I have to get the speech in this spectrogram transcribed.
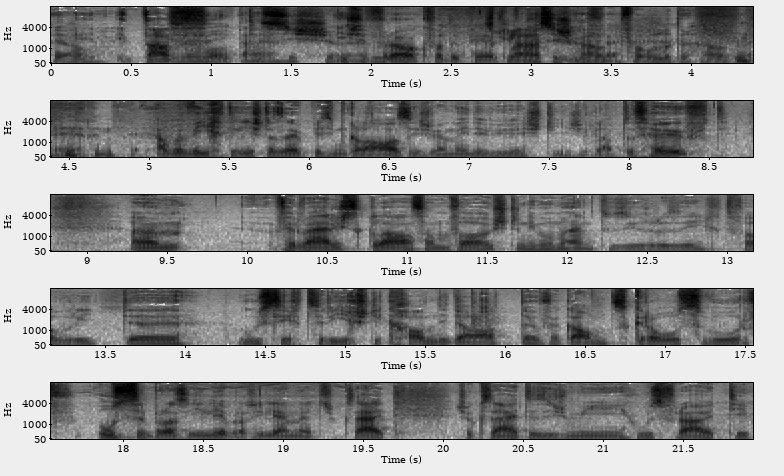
Ja. Das, das ist, äh, ist, eine Frage von der Perspektive. Das Glas ist halb voll oder halb leer. Aber wichtig ist, dass etwas im Glas ist, wenn man in der Wüste ist. Ich glaube, das hilft. Ähm, für wer ist das Glas am falschsten im Moment, aus eurer Sicht? Favoriten, aussichtsreichste Kandidaten auf einen ganz grossen Wurf? Außer Brasilien. Brasilien haben wir jetzt schon gesagt. Schon gesagt, das ist mein Hausfrauentipp.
